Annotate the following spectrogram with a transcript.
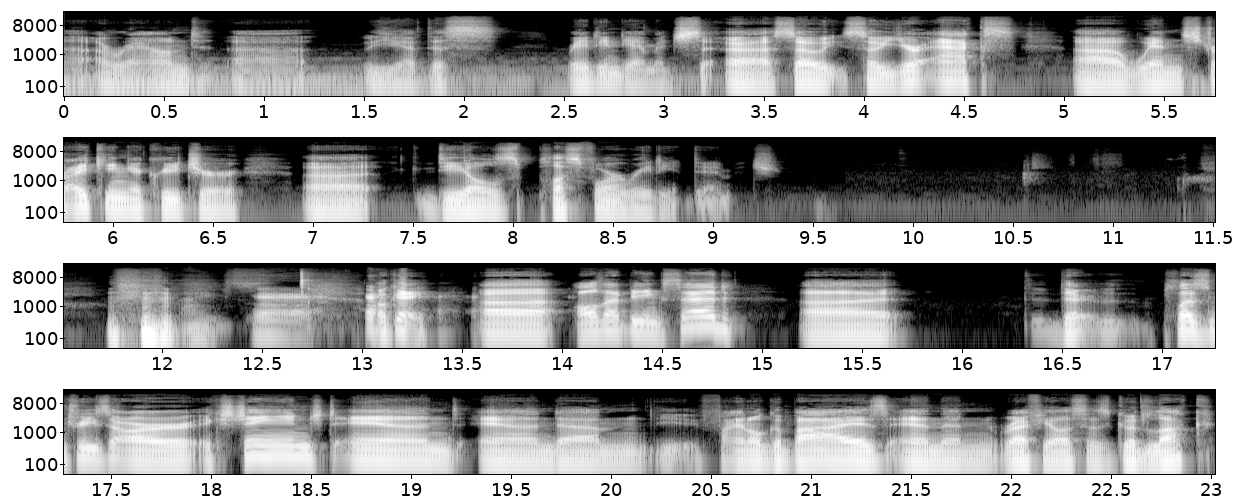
uh, around uh you have this radiant damage. Uh, so so your axe, uh, when striking a creature, uh, deals plus four radiant damage. Nice. Okay. Uh, all that being said, uh, there pleasantries are exchanged and and um, final goodbyes, and then Raphael says, "Good luck.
